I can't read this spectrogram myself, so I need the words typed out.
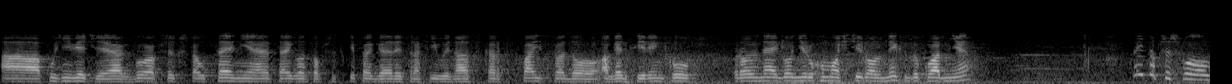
a później wiecie, jak było przekształcenie tego, to wszystkie PGR-y trafiły na Skarb Państwa do Agencji Rynku Rolnego, Nieruchomości Rolnych dokładnie. No i to przeszło,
